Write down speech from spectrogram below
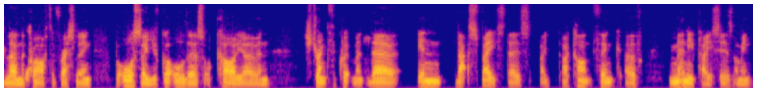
learn the craft of wrestling. But also, you've got all the sort of cardio and strength equipment there in that space. There's I I can't think of many places. I mean,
